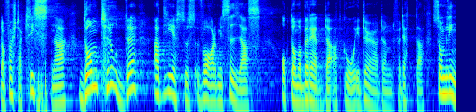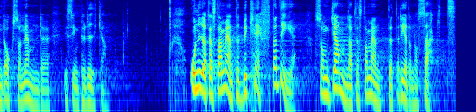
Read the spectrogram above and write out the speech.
de första kristna, de trodde att Jesus var Messias och de var beredda att gå i döden för detta, som Linda också nämnde i sin predikan. Och Nya testamentet bekräftar det som Gamla testamentet redan har sagt.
